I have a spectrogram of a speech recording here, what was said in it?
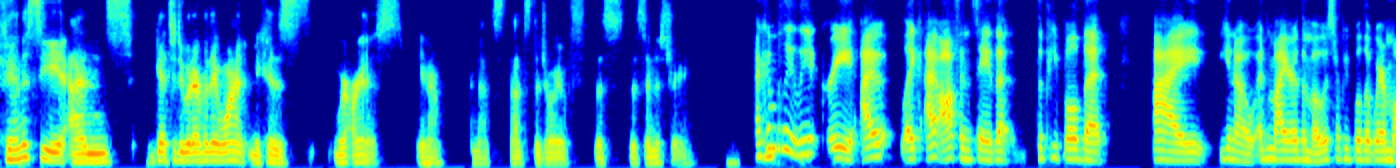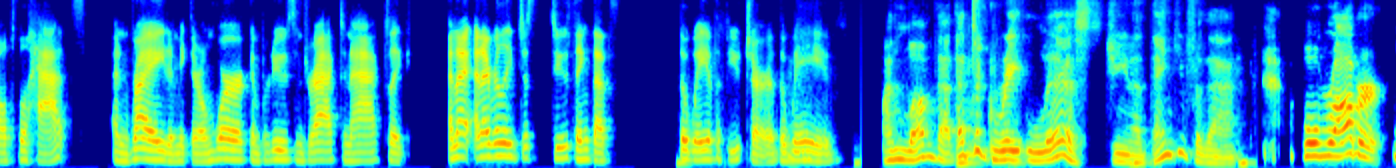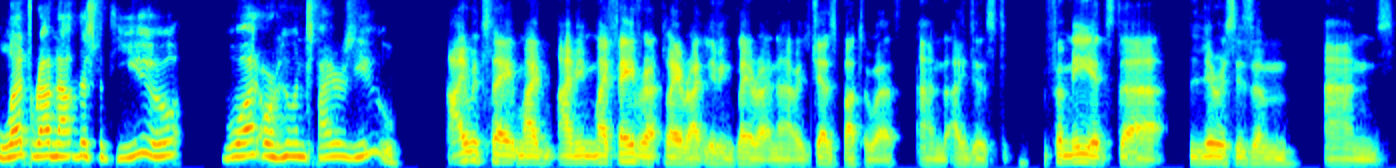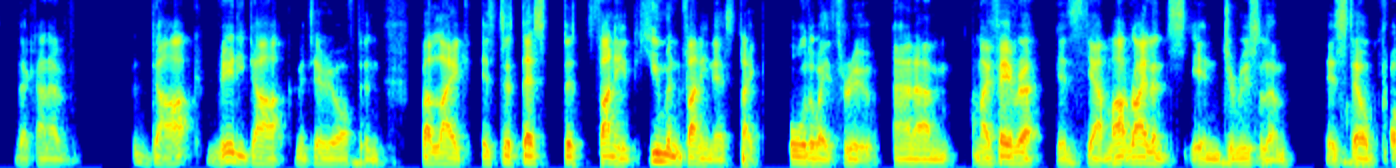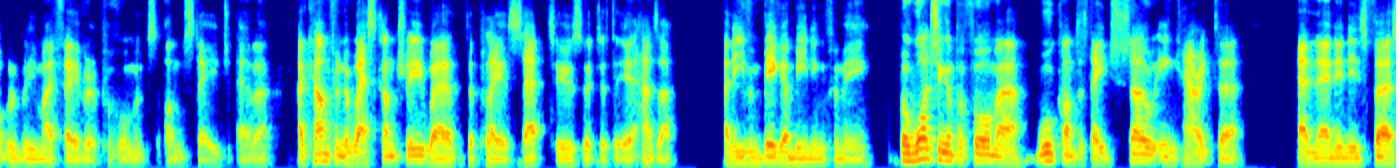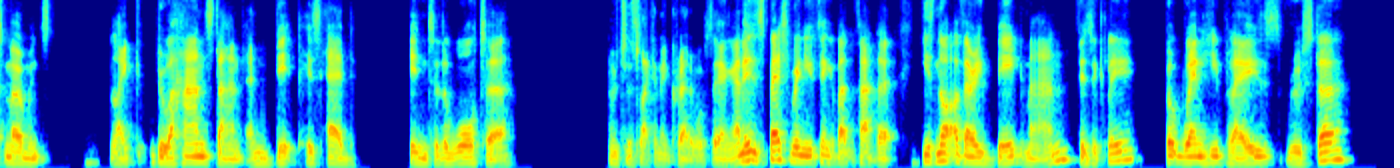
fantasy and get to do whatever they want because we're artists, you know, and that's that's the joy of this this industry. I completely agree. I like I often say that the people that I, you know, admire the most are people that wear multiple hats and write and make their own work and produce and direct and act like and I and I really just do think that's the way of the future, the Mhm. wave. I love that. That's a great list, Gina. Thank you for that. Well, Robert, let's round out this with you. What or who inspires you? I would say my, I mean, my favorite playwright, living playwright now is Jez Butterworth. And I just, for me, it's the lyricism and the kind of dark, really dark material often. But like, it's just, there's the funny, human funniness, like all the way through. And um, my favorite is, yeah, Mark Rylance in Jerusalem is still probably my favorite performance on stage ever. I come from the West Country where the play is set too, so it just it has a an even bigger meaning for me. But watching a performer walk onto stage so in character, and then in his first moments, like do a handstand and dip his head into the water, which is just like an incredible thing. And especially when you think about the fact that he's not a very big man physically, but when he plays Rooster,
